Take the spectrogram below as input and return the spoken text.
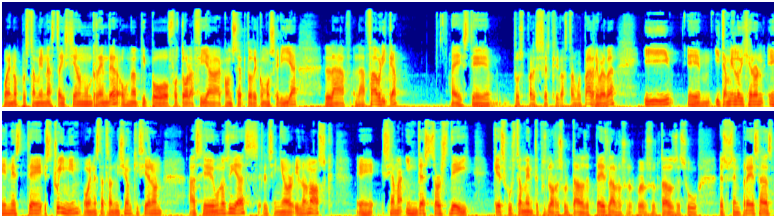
bueno, pues también hasta hicieron un render o una tipo fotografía concepto de cómo sería la, fábrica. Este, pues parece ser que va a estar muy padre, ¿verdad? Y, em, y también lo dijeron en este streaming o en esta transmisión que hicieron hace unos días el señor Elon Musk, eh, se llama Investors Day que es justamente pues los resultados de Tesla, los, resultados de su de sus empresas,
